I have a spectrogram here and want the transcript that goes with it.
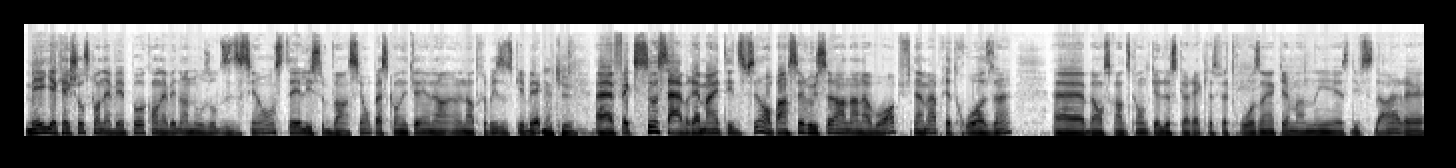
mais il y a quelque chose qu'on n'avait pas, qu'on avait dans nos autres éditions, c'était les subventions parce qu'on était une, une entreprise du Québec. Euh, fait que ça, ça a vraiment été difficile. On pensait réussir à en avoir. Puis finalement, après trois ans, euh, ben, on s'est rendu compte que là, c'est correct. Là, ça fait trois ans qu'à un moment donné, euh, c'est déficitaire. Euh,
